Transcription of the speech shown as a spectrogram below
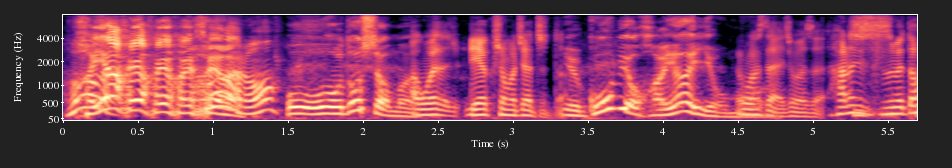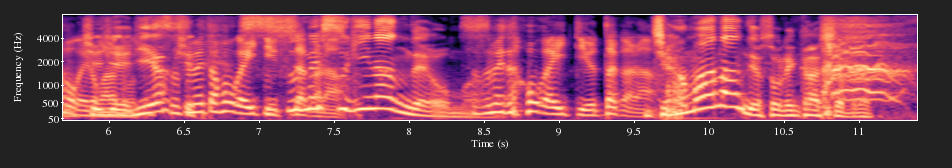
早い早い早い早い。そうなの？おうおうどうしたお前？あごめんなさいリアクション間違っちゃった。いや5秒早いよごめんなさいごめんなさい話進めた方がいいのかなと思って違う違うリアクション進めた方がいいって言ってたから。進めすぎなんだよお前。進めた方がいいって言ったから。邪魔なんだよそれに関しても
